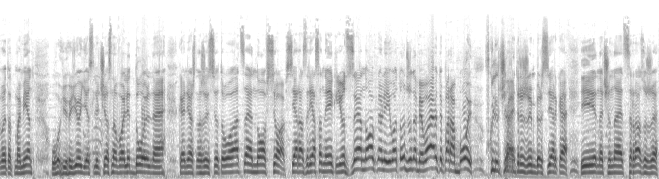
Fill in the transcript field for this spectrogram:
в этот момент. Ой-ой-ой, если честно, валидольная, конечно же, ситуация, но все, все разрезанные QZ нокнули, его тут же добивают, и Парабой включает режим Берсерка и начинает сразу же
